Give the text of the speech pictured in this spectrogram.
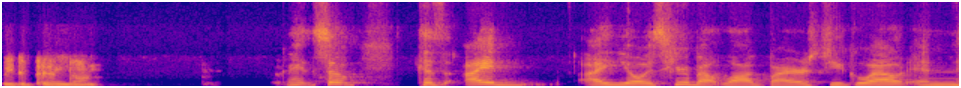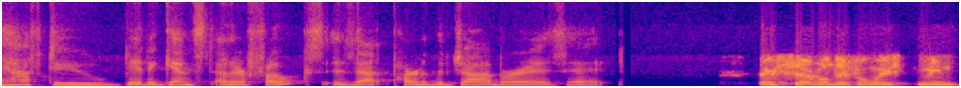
we depend on. Great. So, because I I you always hear about log buyers. Do you go out and have to bid against other folks? Is that part of the job, or is it? There's several different ways. I mean,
